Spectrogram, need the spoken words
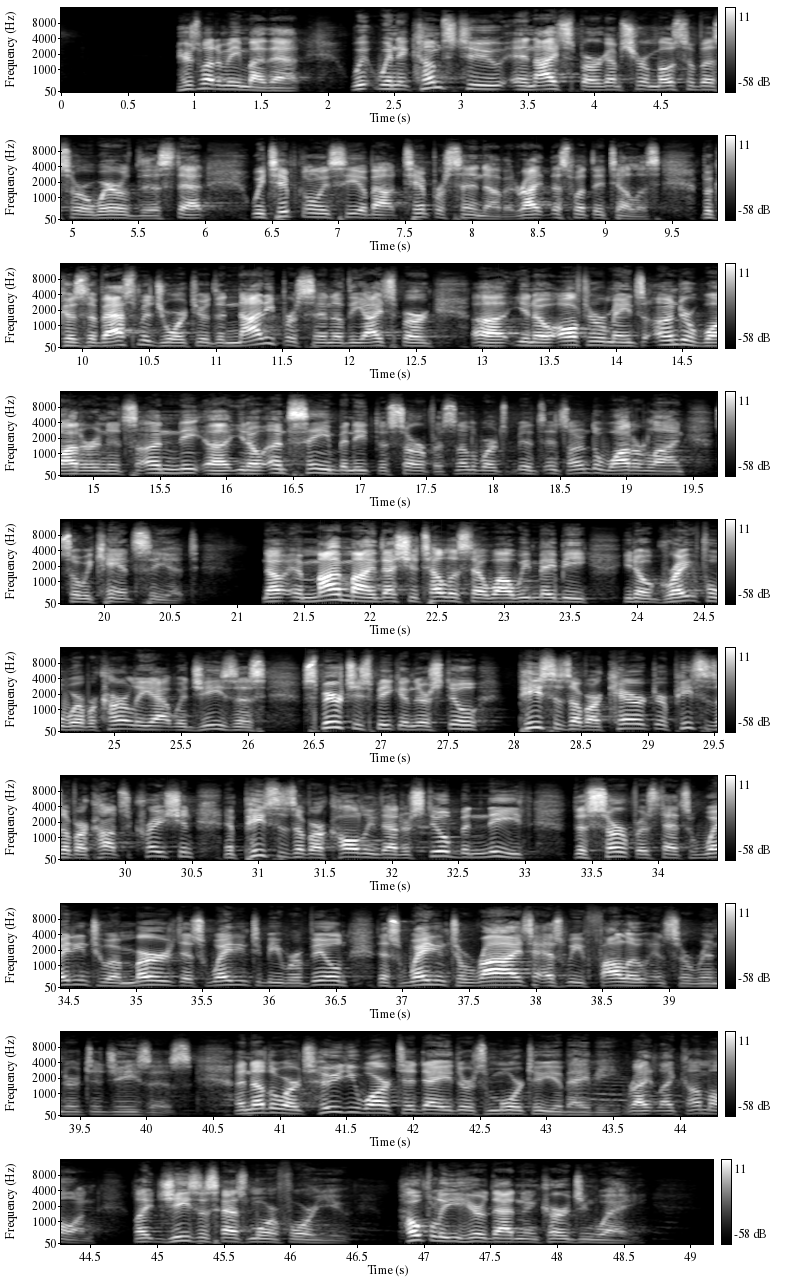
Here's what I mean by that. When it comes to an iceberg, I'm sure most of us are aware of this, that we typically only see about 10% of it, right? That's what they tell us. Because the vast majority, or the 90% of the iceberg, uh, you know, often remains underwater and it's un, uh, you know, unseen beneath the surface. In other words, it's, it's under the water line, so we can't see it. Now, in my mind, that should tell us that while we may be, you know, grateful where we're currently at with Jesus, spiritually speaking, there's still pieces of our character, pieces of our consecration, and pieces of our calling that are still beneath the surface that's waiting to emerge, that's waiting to be revealed, that's waiting to rise as we follow and surrender to Jesus. In other words, who you are today, there's more to you, baby, right? Like, come on. Like, Jesus has more for you. Hopefully, you hear that in an encouraging way.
